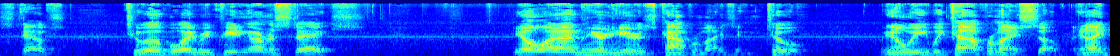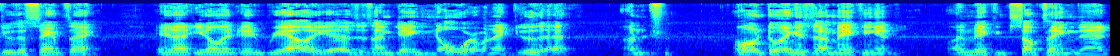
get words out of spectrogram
steps to avoid repeating our mistakes. You know what I'm hearing here is compromising too. You know, we, we compromise stuff, and I do the same thing. And I, you know, and, and reality is, is I'm getting nowhere when I do that. I'm, all I'm doing is I'm making it, I'm making something that,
